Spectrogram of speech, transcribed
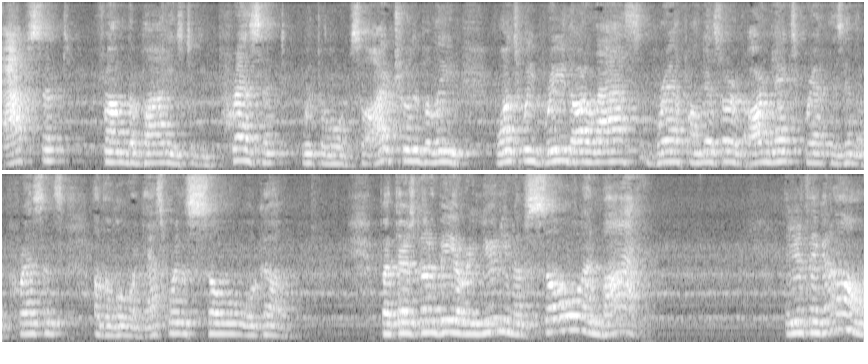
absent from the body is to be present with the Lord. So I truly believe once we breathe our last breath on this earth, our next breath is in the presence of the Lord. That's where the soul will go. But there's going to be a reunion of soul and body. And you're thinking, oh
